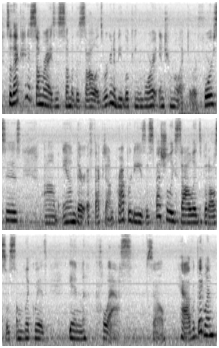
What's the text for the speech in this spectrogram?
So that kind of summarizes some of the solids. We're going to be looking more at intermolecular forces um, and their effect on properties, especially solids, but also some liquids in class. So have a good one.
